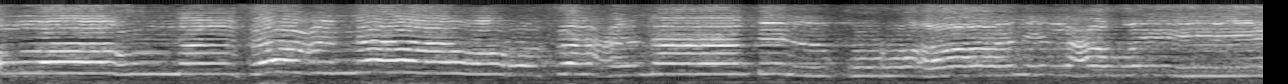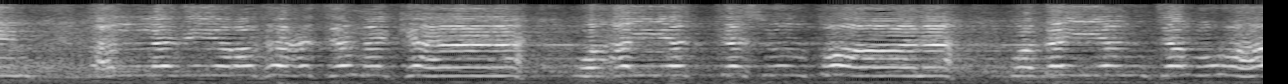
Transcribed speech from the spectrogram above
اللهم انفعنا وارفعنا بالقرآن العظيم الذي رفعت مكانه وأيدت سلطانه وبينت برهانه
